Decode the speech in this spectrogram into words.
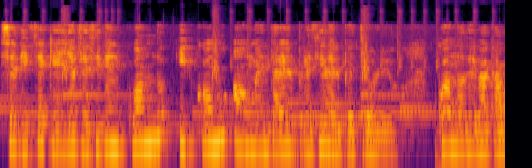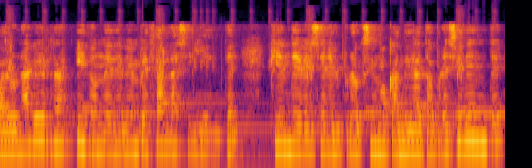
se dice que ellos deciden cuándo y cómo aumentar el precio del petróleo, cuándo debe acabar una guerra y dónde debe empezar la siguiente, quién debe ser el próximo candidato a presidente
